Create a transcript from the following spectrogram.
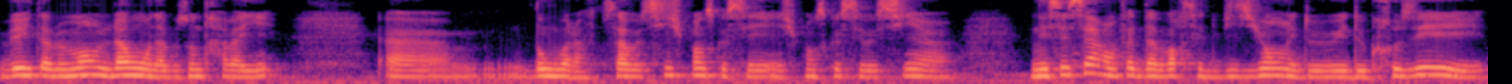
véritablement là où on a besoin de travailler. donc voilà, ça aussi, je pense que c'est, je pense que c'est aussi nécessaire en fait d'avoir cette vision et de, et de creuser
